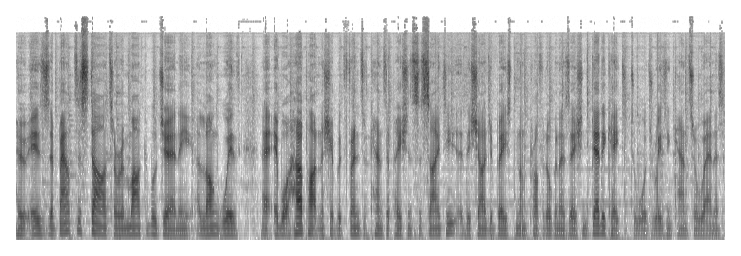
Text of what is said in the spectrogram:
who is about to start a remarkable journey along with uh, well, her partnership with Friends of Cancer Patients Society, the Sharjah-based non-profit organization dedicated towards raising cancer awareness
